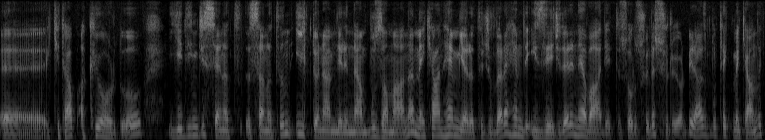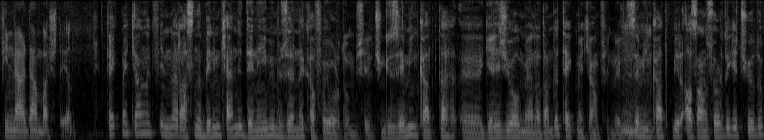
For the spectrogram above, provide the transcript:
e, kitap akıyordu. Yedinci sanat, sanatın ilk dönemlerinden bu zamana mekan hem yaratıcılara hem de izleyicilere ne vaat etti sorusuyla sürüyor. Biraz bu tek mekanlık filmlerden başlayalım. Tek mekanlık filmler aslında benim kendi deneyimim üzerine kafa yorduğum bir şeydi. Çünkü Zemin Kat'ta e, geleceği olmayan adam da tek mekan filmleriydi. Zemin Kat bir asansörde geçiyordu.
